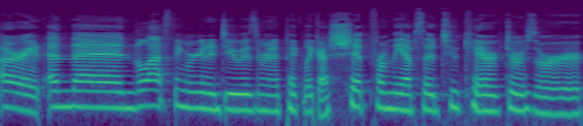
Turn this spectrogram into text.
all right. And then the last thing we're going to do is we're going to pick like a ship from the episode, two characters or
